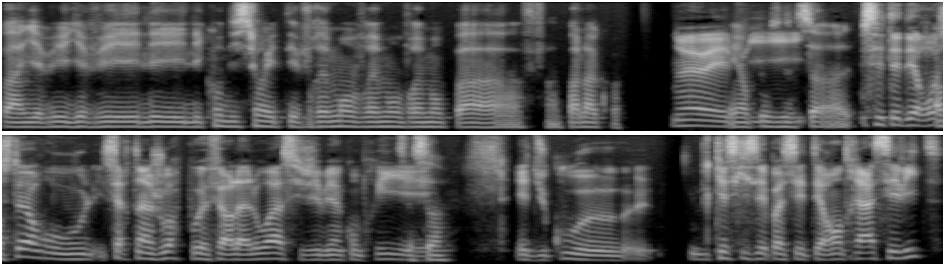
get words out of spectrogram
enfin, il y avait, il y avait les, les conditions étaient vraiment, vraiment, vraiment pas, enfin, pas là quoi. Ouais, ouais, Et, et en plus de puis, ça, c'était des rosters où certains joueurs pouvaient faire la loi, si j'ai bien compris. c'est Et, ça. et du coup, euh, qu'est-ce qui s'est passé? T'es rentré assez vite?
